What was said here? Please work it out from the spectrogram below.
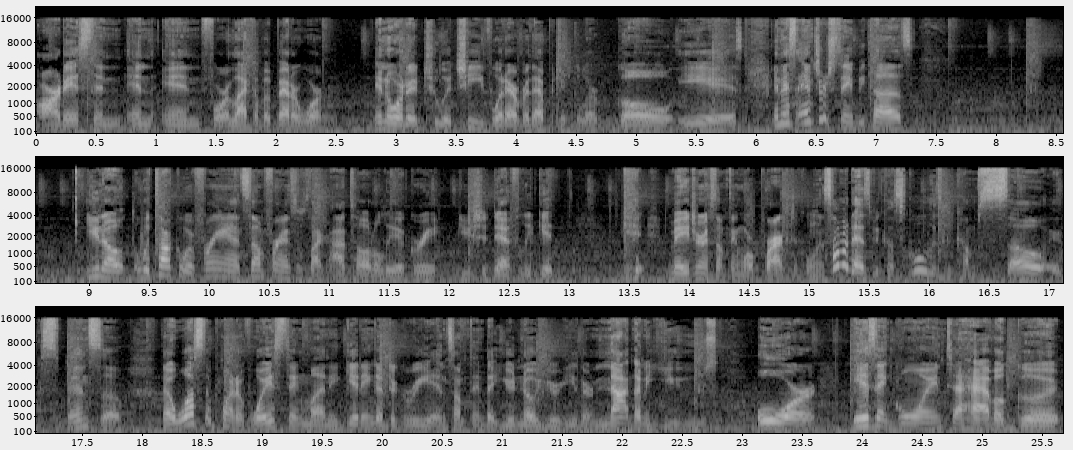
artist and, and, and for lack of a better word, in order to achieve whatever that particular goal is. And it's interesting because, you know, with talking with friends, some friends was like, I totally agree. You should definitely get major in something more practical. And some of that's because school has become so expensive that what's the point of wasting money getting a degree in something that you know you're either not going to use or isn't going to have a good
